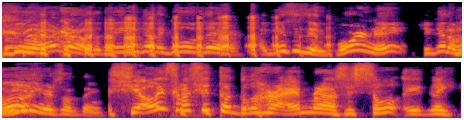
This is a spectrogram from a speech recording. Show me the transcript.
To do her eyebrows. Okay, you gotta go over there. I guess it's important, eh? She got a Oh. meeting or something. She always wants to do her eyebrows. It's so it, like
